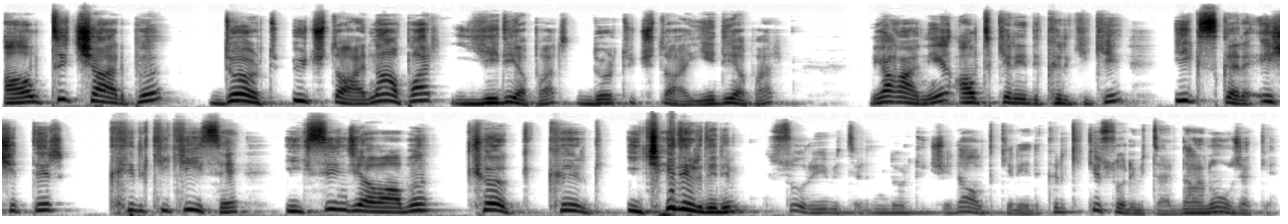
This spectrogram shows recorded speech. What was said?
6 çarpı 4 3 daha ne yapar? 7 yapar. 4 3 daha 7 yapar. Yani 6 kere 7 42. x kare eşittir. 42 ise x'in cevabı kök 42'dir dedim. Soruyu bitirdim. 4 3 7 6 kere 7 42 soru biter. Daha ne olacak ki?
